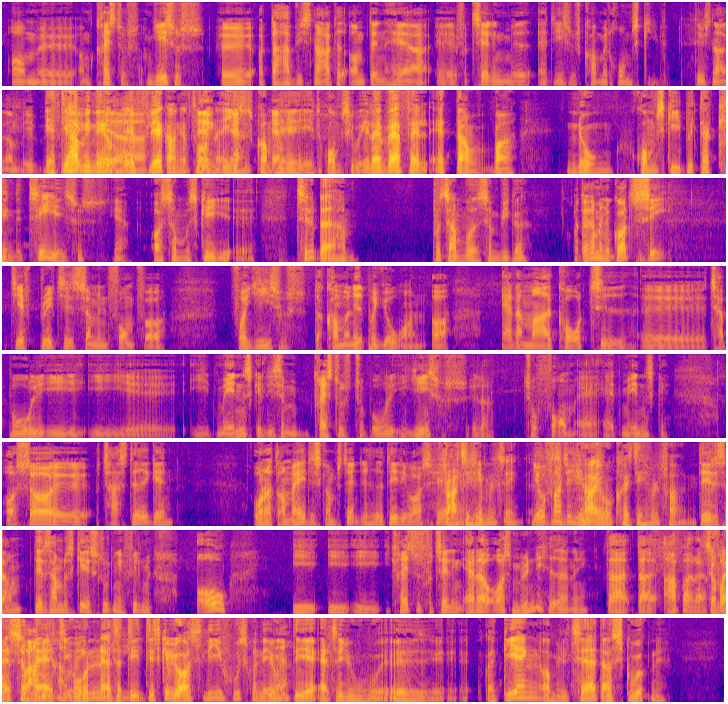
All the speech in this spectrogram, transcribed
om, øh, om Kristus, om Jesus, øh, og der har vi snakket om den her øh, fortælling med, at Jesus kom med et rumskib. Det vi snakker om. Øh, Ja, det har vi nævnt flere, flere gange efterhånden, at ja, Jesus kom ja. med et rumskib. Eller i hvert fald, at der var nogle rumskibe, der kendte til Jesus. Ja. Og som måske øh, tilbad ham på samme måde, som vi gør. Og der kan man jo godt se Jeff Bridges som en form for, for Jesus, der kommer ned på jorden og er der meget kort tid, øh, tager bolig i, i, øh, i et menneske, ligesom Kristus tog bolig i Jesus, eller tog form af, af et menneske, og så øh, tager afsted igen under dramatiske omstændigheder. Det er det jo også her. Far til himmels, ikke? Jo, far til Vi har himmels. jo Kristi Himmelfart. Det er det samme. Det er det samme, der sker i slutningen af filmen. Og i, i, i, i Kristusfortællingen er der jo også myndighederne, ikke? Der, der arbejder som for er, som er de ikke? onde. Altså, De- det, det skal vi jo også lige huske at nævne. Ja. Det er altså jo øh, regeringen og militæret, der er skurkene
